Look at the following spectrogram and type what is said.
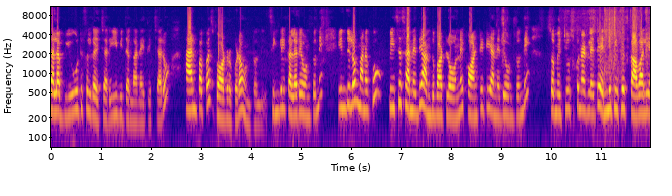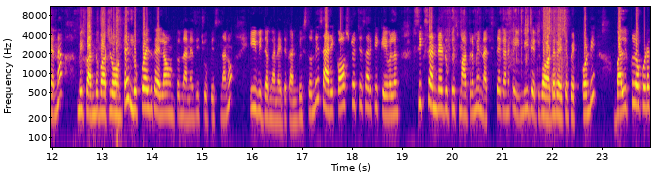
చాలా బ్యూటిఫుల్గా ఇచ్చారు. ఈ విధంగానైతే ఇచ్చారు. హ్యాండ్ పర్పస్ బార్డర్ కూడా ఉంటుంది. సింగిల్ కలరే ఉంటుంది. ఇందులో మనకు పీసెస్ అనేది అందుబాటులో ఉన్నాయి. క్వాంటిటీ అనేది ఉంటుంది. సో మీరు చూసుకున్నట్లయితే ఎన్ని పీసెస్ కావాలి అన్నా మీకు అందుబాటులో ఉంటాయి. లుక్ వైజ్గా ఎలా ఉంటుంది అనేది చూపిస్తున్నాను. ఈ విధంగానైతే కనిపిస్తుంది. శారీ కాస్ట్ వచ్చేసరికి కేవలం సిక్స్ హండ్రెడ్ రూపీస్ మాత్రమే. నచ్చితే కనుక ఇమీడియట్గా ఆర్డర్ అయితే పెట్టుకోండి. బల్క్లో కూడా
